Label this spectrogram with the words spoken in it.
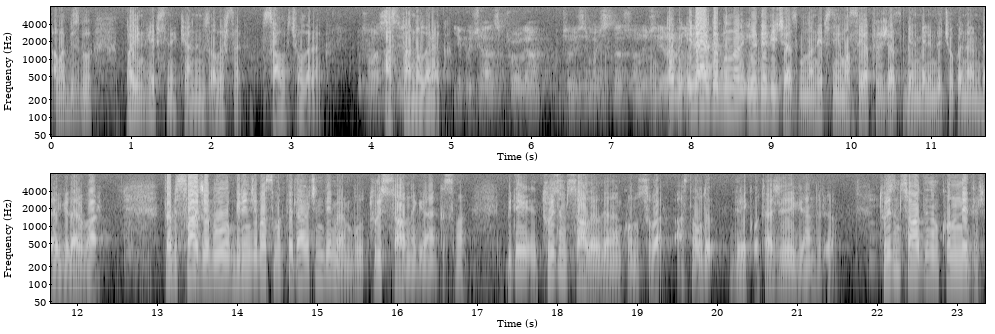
Ama biz bu payın hepsini kendimiz alırsak, sağlıkçı olarak, hastane olarak, yapacağınız program turizm açısından son derece yararlı. Tabii ileride bunları irdeleyeceğiz. Bunların hepsini masaya yatıracağız. Benim elimde çok önemli belgeler var. Tabii sadece bu birinci basamak tedavi için demiyorum. Bu turist sağlığına giren kısmı. Bir de turizm sağlığı denen konusu var. Aslında o da direkt otelcileri ilgilendiriyor. Turizm sağlığı denen konu nedir?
